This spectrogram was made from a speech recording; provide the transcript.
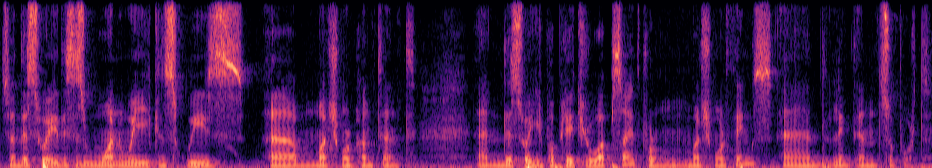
so in this way this is one way you can squeeze uh, much more content and this way you populate your website for much more things and linkedin support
